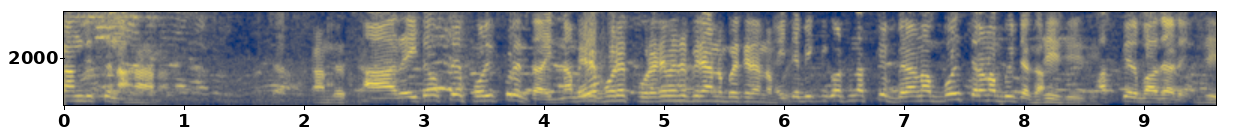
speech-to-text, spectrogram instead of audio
কান দিচ্ছে না? না না আচ্ছা আচ্ছা দিচ্ছে আর এইটা হচ্ছে ফরিদপুরের টাইট না এটা ফরিদপুর এটা বেশি বিরানব্বই তিরানব্বই। এইটা বিক্রি করছেন আজকে বিরানব্বই তিরানব্বই টাকা? জি, জি। আজকের বাজারে? জি।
